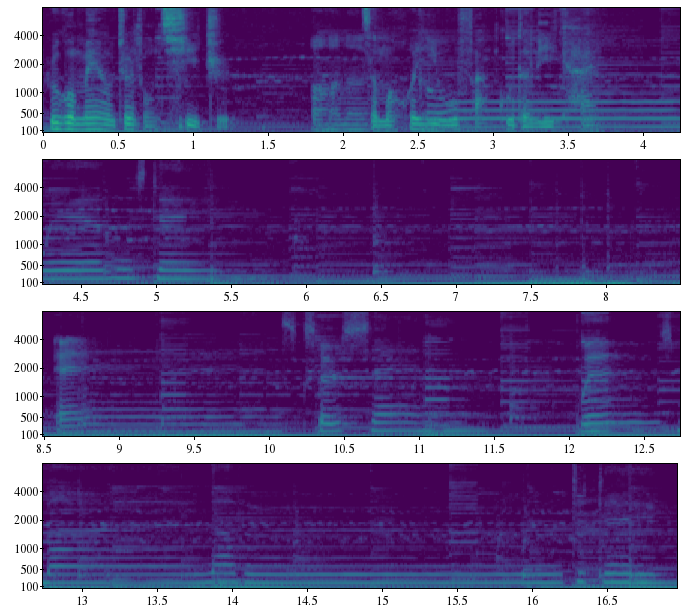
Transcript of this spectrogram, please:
如果没有这种气质，怎么会义无反顾的离开？today.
